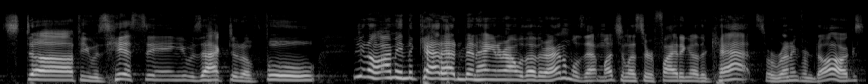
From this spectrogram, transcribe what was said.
stuff, he was hissing, he was acting a fool. You know, I mean, the cat hadn't been hanging around with other animals that much unless they're fighting other cats or running from dogs.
